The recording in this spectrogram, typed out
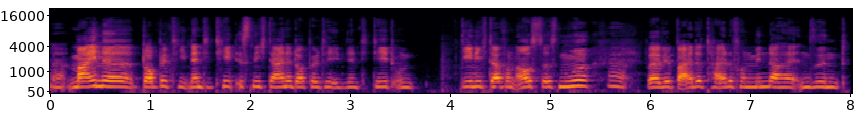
Ja. meine doppelte Identität ist nicht deine doppelte Identität und geh nicht davon aus, dass nur, weil wir beide Teile von Minderheiten sind,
